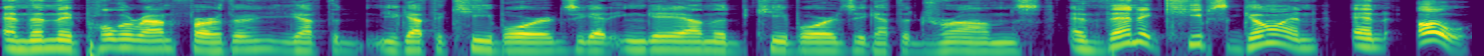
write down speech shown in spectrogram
and then they pull around further. You got the you got the keyboards, you got Inge on the keyboards, you got the drums, and then it keeps going. And oh,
